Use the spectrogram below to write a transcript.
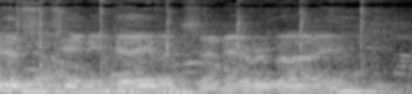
Miss Jenny Davidson, everybody.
